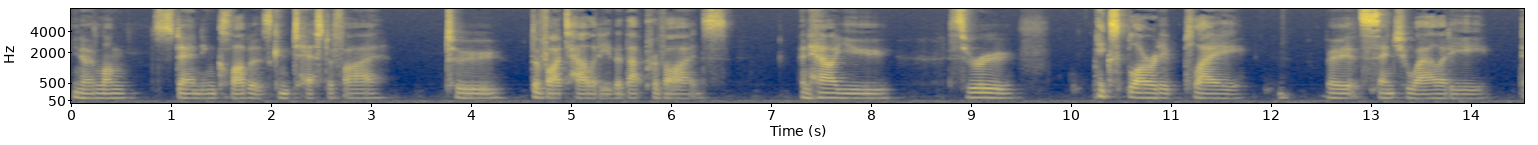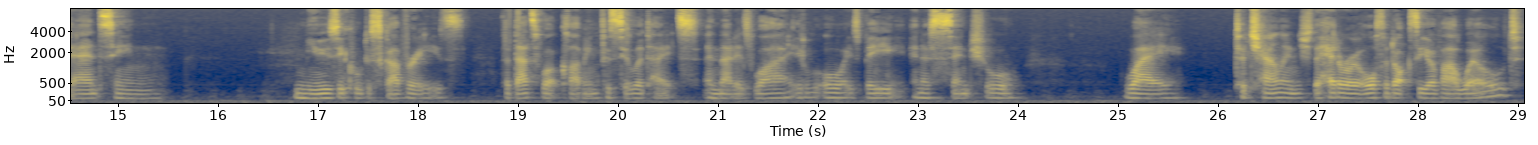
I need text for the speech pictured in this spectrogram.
you know long standing clubbers can testify to the vitality that that provides and how you through explorative play very sensuality dancing musical discoveries that that's what clubbing facilitates and that is why it'll always be an essential way to challenge the hetero orthodoxy of our world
